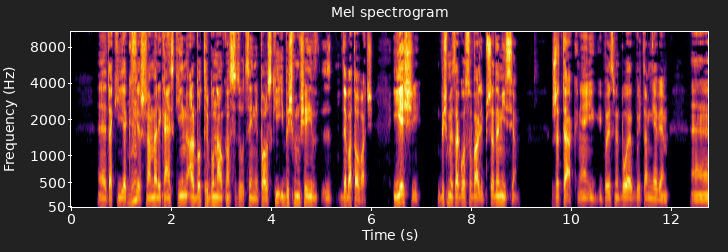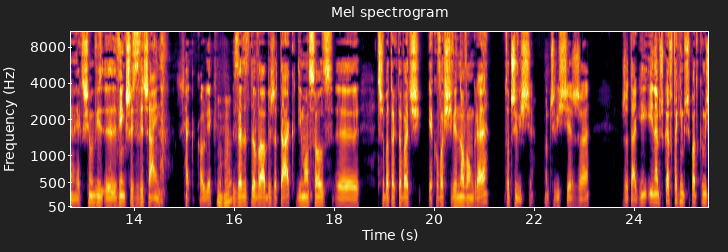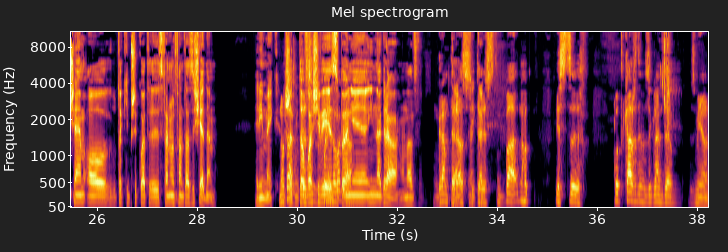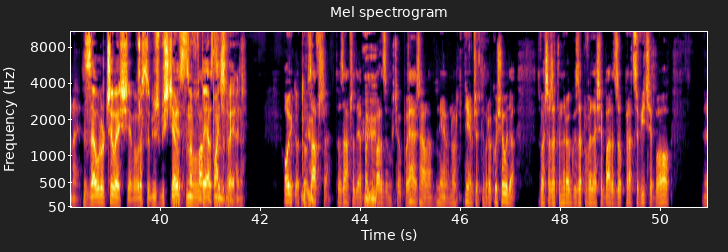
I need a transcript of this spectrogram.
e, taki jak, mm. wiesz, w amerykańskim, albo Trybunał Konstytucyjny Polski i byśmy musieli debatować. I jeśli byśmy zagłosowali przed emisją, że tak, nie? I, i powiedzmy było jakby tam, nie wiem, e, jak to się mówi, e, większość zwyczajna, jakakolwiek, mhm. zadecydowałaby, że tak, Demon Souls e, trzeba traktować jako właściwie nową grę, to oczywiście, oczywiście, że, że tak. I, I na przykład w takim przypadku myślałem o taki przykład e, z Final Fantasy VII, remake. No że tak, to, to właściwie jest zupełnie gra. inna gra. Ona... Gram tak, teraz tak, i to tak. jest, ba, no, jest y, pod każdym względem zmienione. Jest. Zauroczyłeś się, po prostu już byś chciał jest znowu do Japonii pojechać. Oj, to, to mhm. zawsze, to zawsze do Japonii mhm. bardzo bym chciał pojechać, no, ale nie wiem, no, nie wiem, czy w tym roku się uda. Zwłaszcza, że ten rok zapowiada się bardzo pracowicie, bo y,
